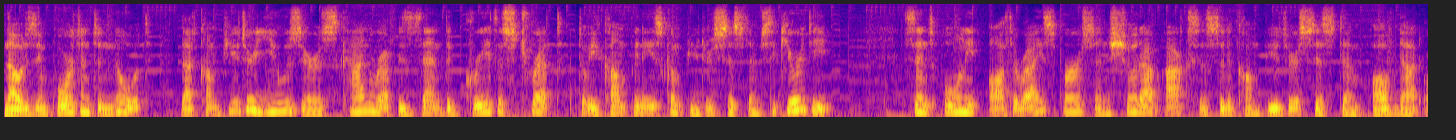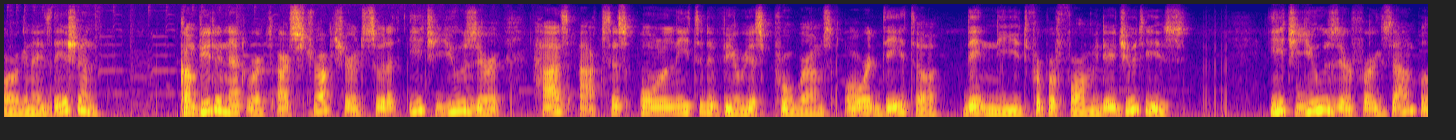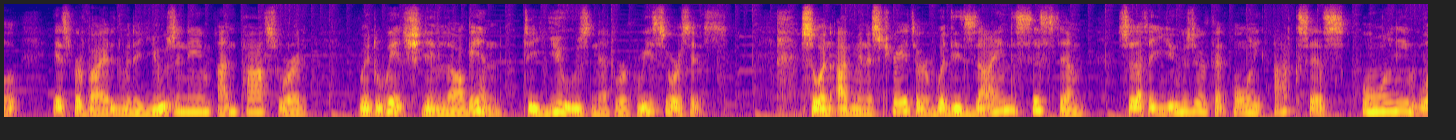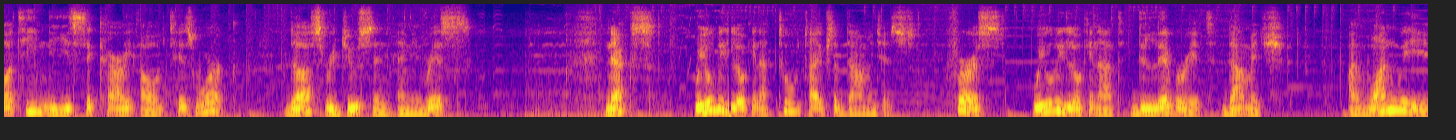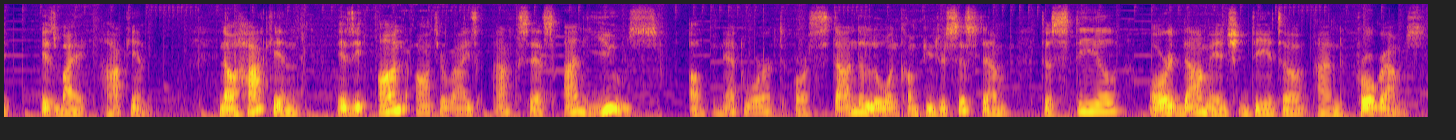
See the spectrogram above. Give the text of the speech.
Now, it is important to note that computer users can represent the greatest threat to a company's computer system security since only authorized persons should have access to the computer system of that organization. Computer networks are structured so that each user has access only to the various programs or data they need for performing their duties. Each user, for example, is provided with a username and password with which they log in to use network resources. So an administrator would design the system so that a user can only access only what he needs to carry out his work, thus reducing any risk. Next, we will be looking at two types of damages. First, we will be looking at deliberate damage. And one way is by hacking. Now hacking is the unauthorized access and use of networked or standalone computer system to steal or damage data and programs.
